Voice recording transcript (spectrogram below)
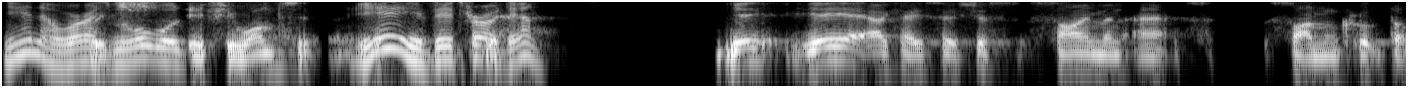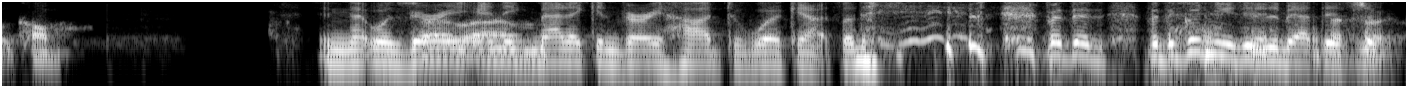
yeah, no worries. Which, we'll, if you want it. Yeah, if they throw yeah. it down. Yeah, yeah, yeah. Okay, so it's just simon at simoncrook.com. And that was very so, enigmatic and very hard to work out. So but the but the good news is about this. Look,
